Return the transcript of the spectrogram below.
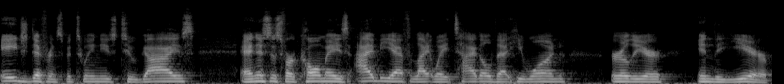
age difference between these two guys. And this is for Commey's IBF lightweight title that he won earlier in the year.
